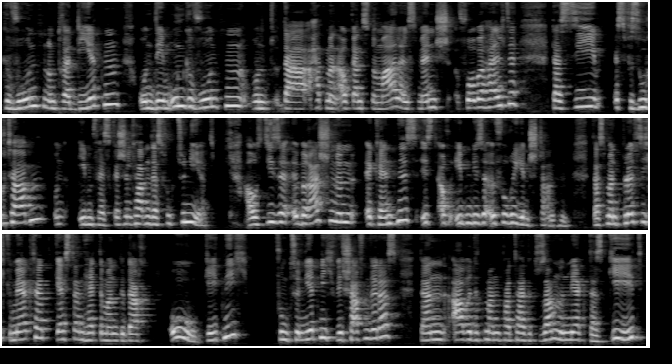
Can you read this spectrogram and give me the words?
Gewohnten und Tradierten und dem Ungewohnten. Und da hat man auch ganz normal als Mensch Vorbehalte, dass sie es versucht haben und eben festgestellt haben, das funktioniert. Aus dieser überraschenden Erkenntnis ist auch eben diese Euphorie entstanden, dass man plötzlich gemerkt hat, gestern hätte man gedacht, oh, geht nicht, funktioniert nicht, wie schaffen wir das? Dann arbeitet man ein paar Tage zusammen und merkt, das geht.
